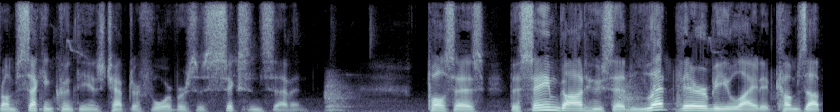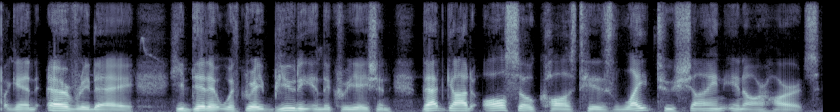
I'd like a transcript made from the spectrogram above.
from 2 Corinthians chapter 4 verses 6 and 7. Paul says, the same God who said, let there be light, it comes up again every day. He did it with great beauty in the creation. That God also caused his light to shine in our hearts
